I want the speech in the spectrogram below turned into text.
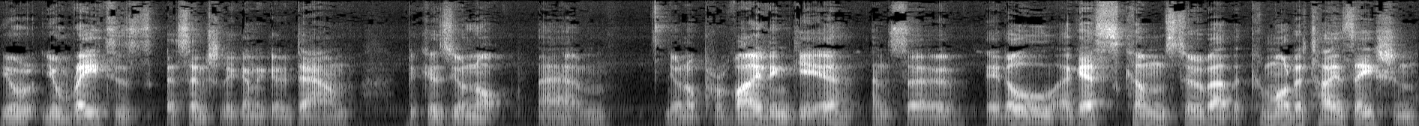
your your rate is essentially going to go down because you're not um, you're not providing gear, and so it all I guess comes to about the commoditization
